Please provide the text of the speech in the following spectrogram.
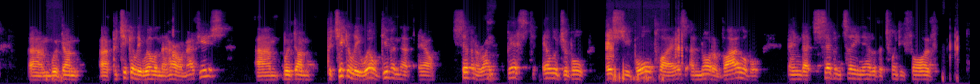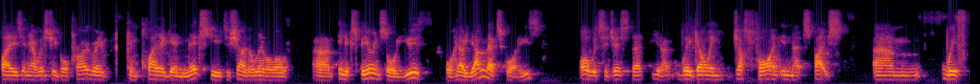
Um, we've done uh, particularly well in the Harold Matthews. Um, we've done particularly well given that our seven or eight best eligible SG ball players are not available, and that 17 out of the 25 players in our SG ball program can play again next year to show the level of um, inexperience or youth or how young that squad is. I would suggest that you know we're going just fine in that space um, with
